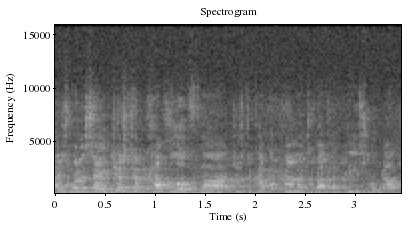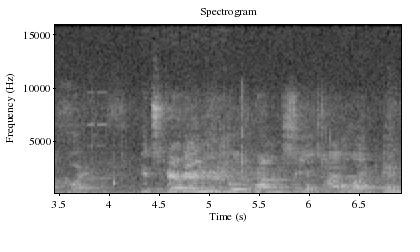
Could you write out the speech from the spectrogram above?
I just want to say just a couple of uh, just a couple of comments about the piece we're about to play. It's very unusual to come and see a title like Ben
